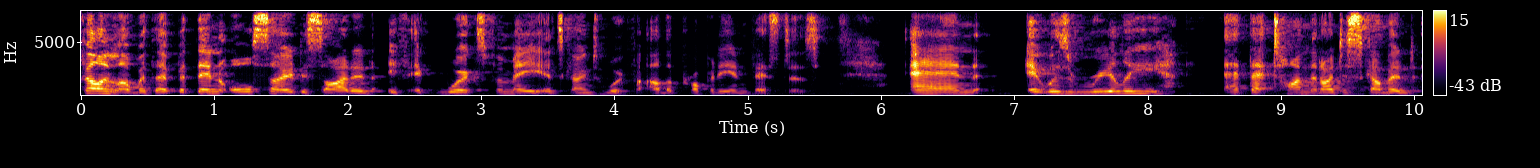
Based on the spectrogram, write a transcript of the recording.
Fell in love with it, but then also decided if it works for me, it's going to work for other property investors. And it was really at that time that I discovered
